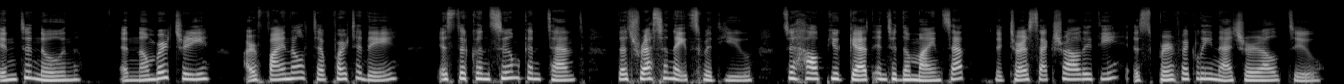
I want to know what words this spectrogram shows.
into known. And number three, our final tip for today is to consume content that resonates with you to help you get into the mindset that your sexuality is perfectly natural too.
